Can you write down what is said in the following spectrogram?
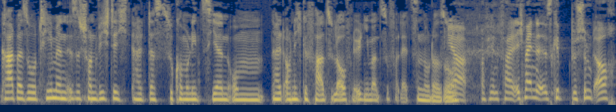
gerade bei so Themen ist es schon wichtig, halt das zu kommunizieren, um halt auch nicht Gefahr zu laufen, irgendjemand zu verletzen oder so. Ja, auf jeden Fall. Ich meine, es gibt bestimmt auch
